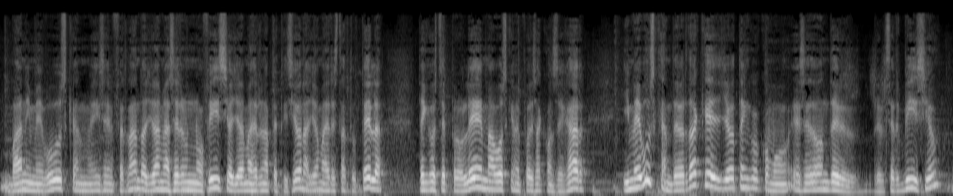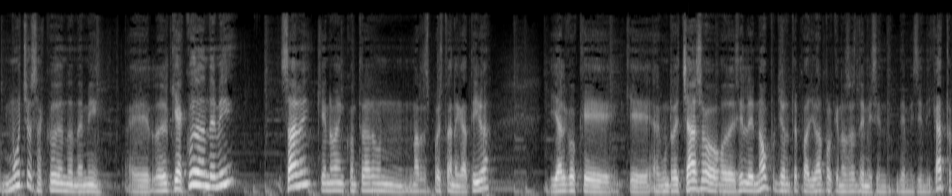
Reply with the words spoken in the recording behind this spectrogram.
van y me buscan, me dicen, Fernando, ayúdame a hacer un oficio, ayúdame a hacer una petición, ayúdame a hacer esta tutela, tengo este problema, vos que me puedes aconsejar y me buscan. De verdad que yo tengo como ese don del, servicio. Muchos acuden donde mí. Eh, el que acuden de mí sabe que no va a encontrar una respuesta negativa y algo que, que, algún rechazo o decirle no, pues yo no te puedo ayudar porque no sos de mi, de mi sindicato.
